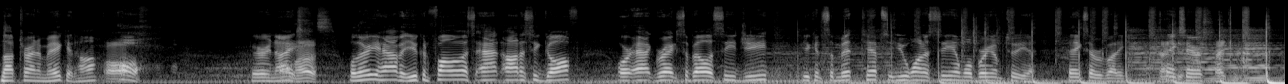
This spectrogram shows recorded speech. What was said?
Not trying to make it, huh? Oh, oh. very nice. almost. Well, there you have it. You can follow us at Odyssey Golf or at Greg Sabella CG. You can submit tips that you want to see and we'll bring them to you. Thanks, everybody. Thank Thanks, you. Harris. Thank you.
